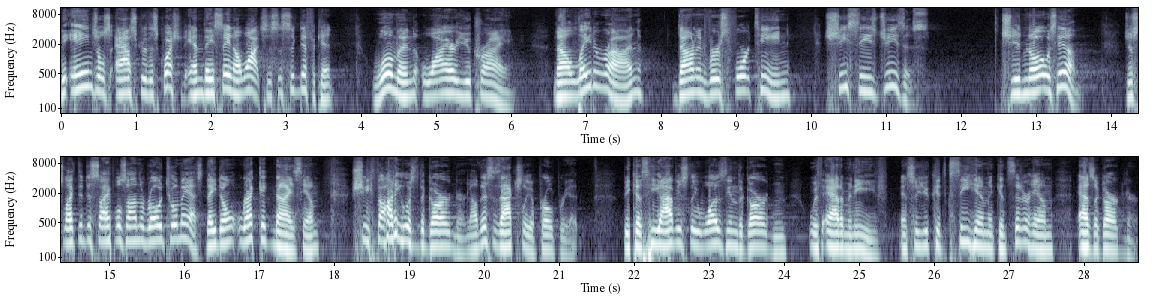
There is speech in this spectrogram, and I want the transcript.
the angels ask her this question, and they say, Now, watch, this is significant. Woman, why are you crying? Now, later on, down in verse 14, she sees Jesus. She didn't know it was him. Just like the disciples on the road to Emmaus, they don't recognize him. She thought he was the gardener. Now, this is actually appropriate because he obviously was in the garden with Adam and Eve. And so you could see him and consider him as a gardener.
